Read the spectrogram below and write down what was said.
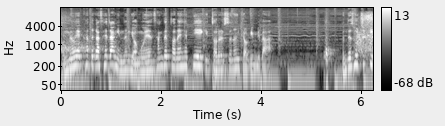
동명의 카드가 3장 있는 경우엔 상대 턴에 해피의 깃털을 쓰는 격입니다. 근데 솔직히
